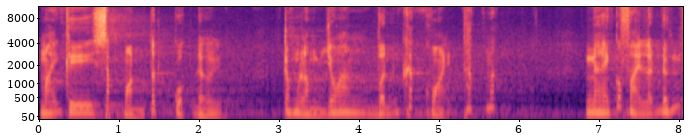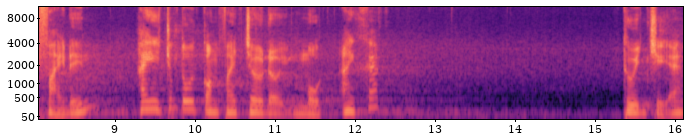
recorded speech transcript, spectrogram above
Mãi khi sắp hoàn tất cuộc đời trong lòng Gioan vẫn khắc khoải thắc mắc, Ngài có phải là đấng phải đến Hay chúng tôi còn phải chờ đợi một ai khác? Thưa anh chị em,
